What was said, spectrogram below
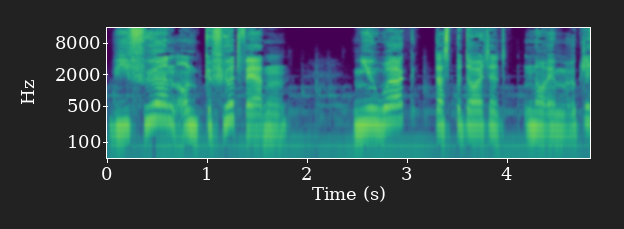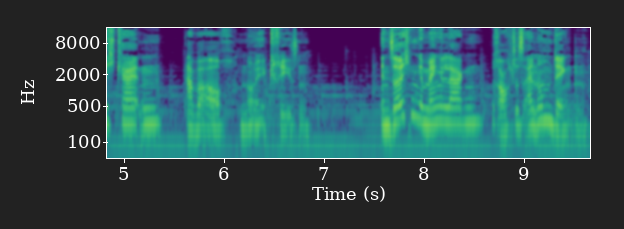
Wie führen und geführt werden? New Work, das bedeutet neue Möglichkeiten, aber auch neue Krisen. In solchen Gemengelagen braucht es ein Umdenken.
